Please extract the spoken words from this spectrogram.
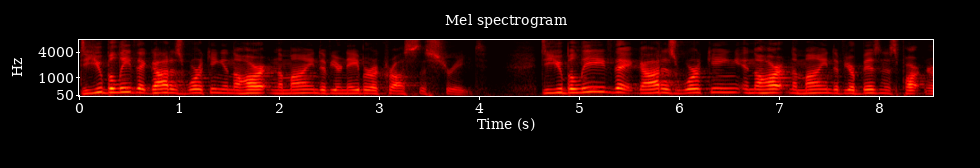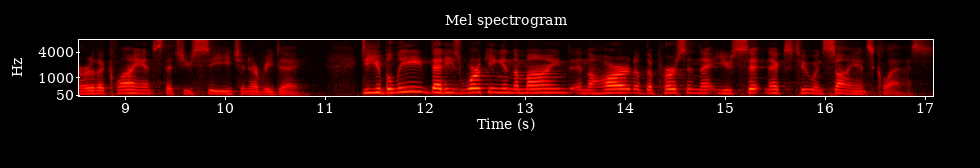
Do you believe that God is working in the heart and the mind of your neighbor across the street? Do you believe that God is working in the heart and the mind of your business partner or the clients that you see each and every day? Do you believe that He's working in the mind and the heart of the person that you sit next to in science class?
